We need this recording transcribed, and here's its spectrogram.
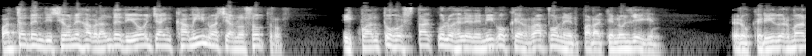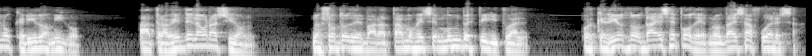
¿Cuántas bendiciones habrán de Dios ya en camino hacia nosotros? ¿Y cuántos obstáculos el enemigo querrá poner para que no lleguen? Pero querido hermano, querido amigo, a través de la oración, nosotros desbaratamos ese mundo espiritual, porque Dios nos da ese poder, nos da esa fuerza.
